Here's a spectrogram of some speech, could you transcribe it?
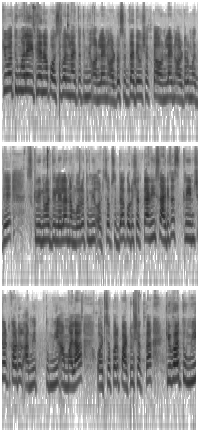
किंवा तुम्हाला इथे ना पॉसिबल नाही तर तुम्ही ऑनलाईन ऑर्डरसुद्धा देऊ शकता. ऑनलाईन ऑर्डरमध्ये स्क्रीनवर दिलेला नंबरवर तुम्ही व्हॉट्सअपसुद्धा करू शकता. आणि साडीचा स्क्रीनशॉट काढून आम्ही तुम्ही आम्हाला व्हॉट्सअपवर पाठवू शकता. किंवा तुम्ही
